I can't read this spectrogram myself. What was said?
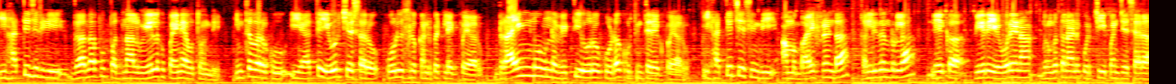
ఈ హత్య జరిగి దాదాపు పద్నాలుగు ఏళ్ళకు పైనే అవుతుంది. ఇంతవరకు ఈ హత్య ఎవరు చేశారో పోలీసులు కనిపెట్టలేకపోయారు. డ్రాయింగ్లో ఉన్న వ్యక్తి ఎవరో కూడా గుర్తించలేకపోయారు. ఈ హత్య చేసింది ఆమె బాయ్ ఫ్రెండా తల్లిదండ్రులా లేక వేరే ఎవరైనా దొంగతనానికి వచ్చి పనిచేశారా? పని చేశారా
